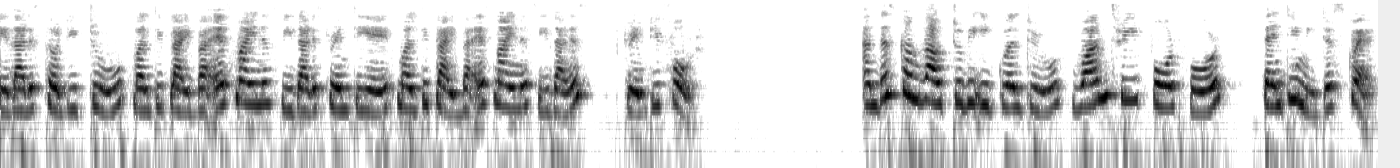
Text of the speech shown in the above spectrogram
a that is 32 multiplied by s minus b that is 28 multiplied by s minus c that is 24. And this comes out to be equal to 1344 centimeter square.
